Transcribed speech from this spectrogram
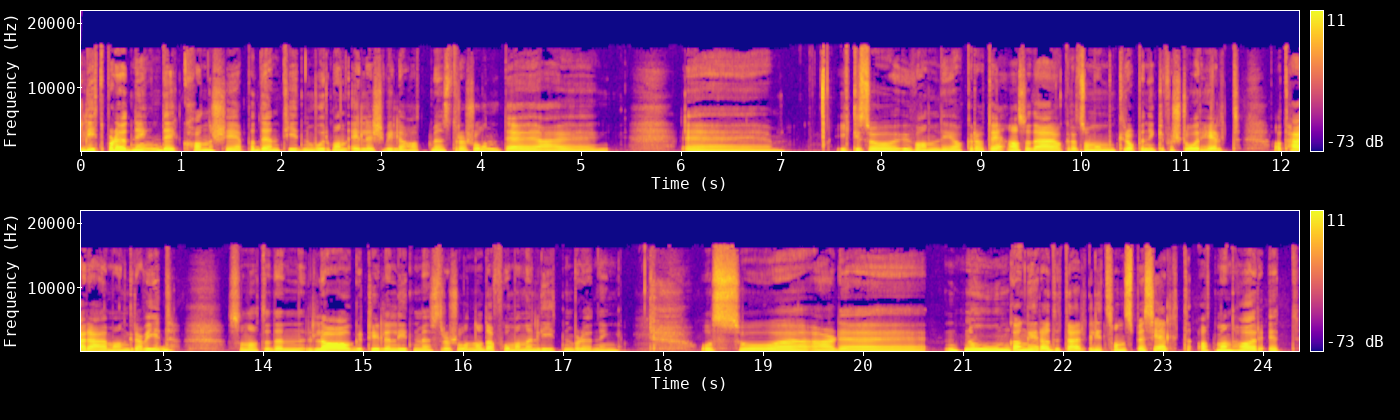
litt blødning, det kan skje på den tiden hvor man ellers ville hatt menstruasjon. Det er eh, ikke så uvanlig akkurat det. Altså det er akkurat som om kroppen ikke forstår helt at her er man gravid. Sånn at den lager til en liten menstruasjon, og da får man en liten blødning. Og så er det noen ganger, og dette er litt sånn spesielt, at man har et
